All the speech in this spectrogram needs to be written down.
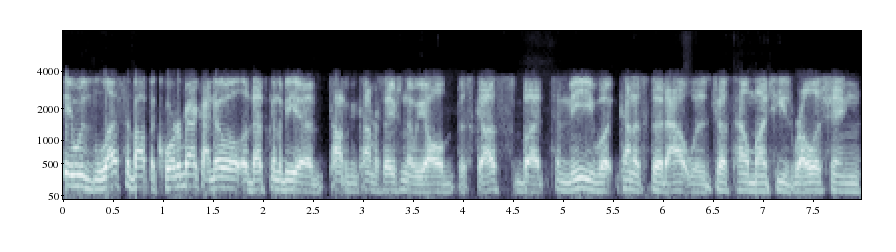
it was less about the quarterback. I know that's going to be a topic of conversation that we all discuss, but to me, what kind of stood out was just how much he's relishing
